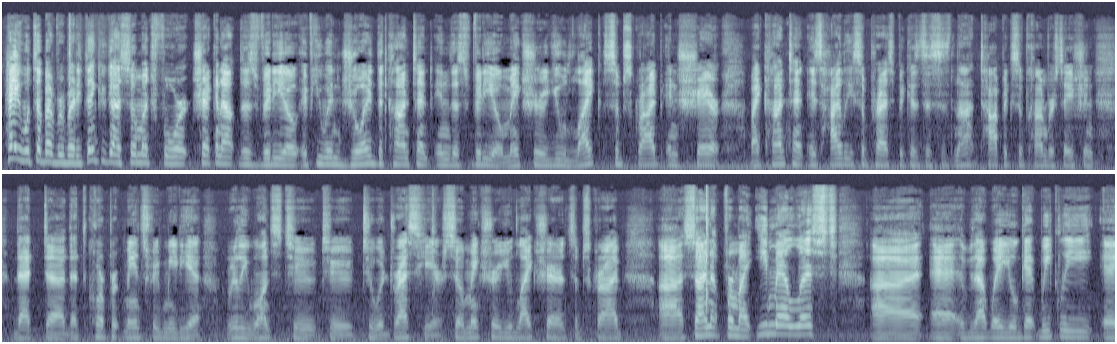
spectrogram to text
Hey, what's up everybody? Thank you guys so much for checking out this video. If you enjoyed the content in this video, make sure you like, subscribe, and share. My content is highly suppressed because this is not topics of conversation that uh, that the corporate mainstream media really wants to to to address here. So make sure you like, share, and subscribe. Uh, sign up for my email list. Uh, that way you'll get weekly uh,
